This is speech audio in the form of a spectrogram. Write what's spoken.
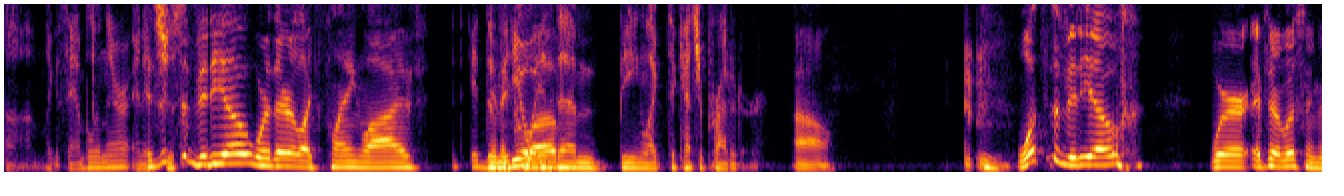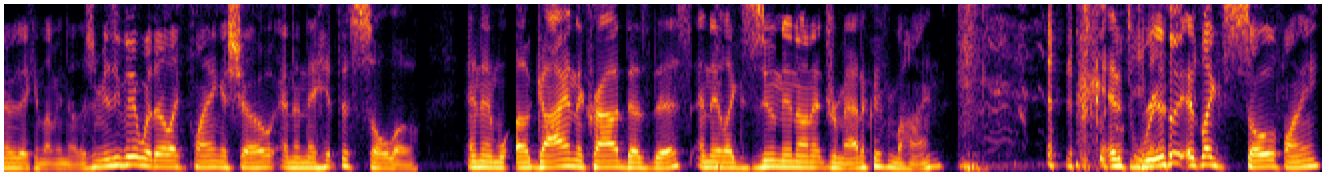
um, like a sample in there, and it's Is this just the video where they're like playing live? It, the in video is them being like to catch a predator. Oh. What's the video where, if they're listening, maybe they can let me know. There's a music video where they're like playing a show and then they hit this solo. And then a guy in the crowd does this and they like zoom in on it dramatically from behind. and it's really, it's like so funny.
